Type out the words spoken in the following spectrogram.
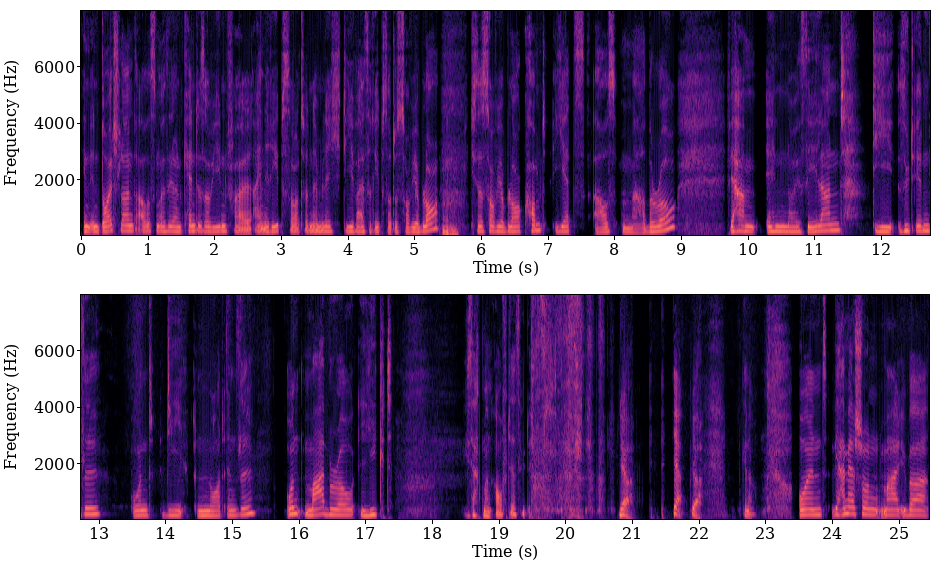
in, in Deutschland aus Neuseeland kennt, ist auf jeden Fall eine Rebsorte, nämlich die weiße Rebsorte Sauvignon Blanc. Diese Sauvignon Blanc kommt jetzt aus Marlborough. Wir haben in Neuseeland die Südinsel und die Nordinsel. Und Marlborough liegt, wie sagt man, auf der Südinsel. Ja, Ja, ja. genau. Und wir haben ja schon mal über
